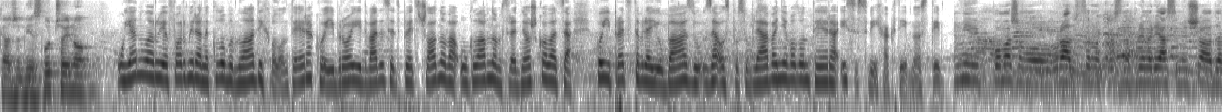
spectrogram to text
kažem, nije slučajno. U januaru je formiran klub mladih volontera koji broji 25 članova uglavnom srednjoškolaca koji predstavljaju bazu za osposobljavanje volontera iz svih aktivnosti. Mi pomažemo u radu s Crnog krosa. Na primjer, ja sam išao da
